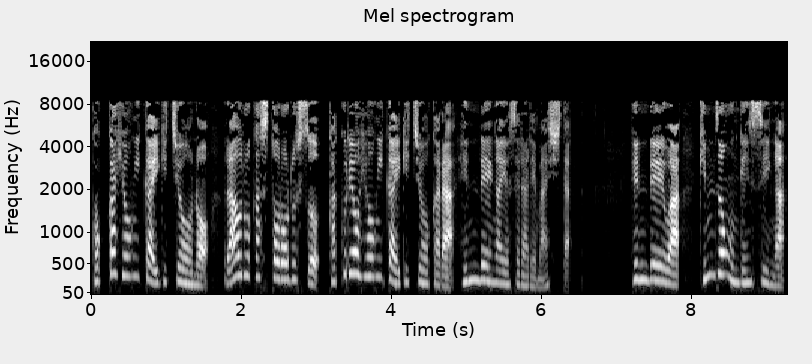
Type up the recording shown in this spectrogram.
国家評議会議長のラウル・カストロルス閣僚評議会議長から返礼が寄せられました。返礼は、金正恩元帥が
